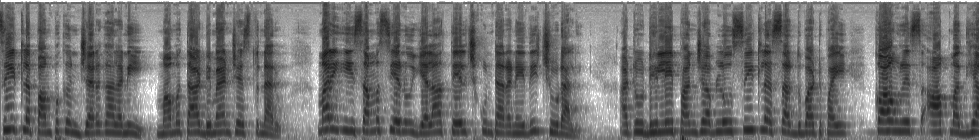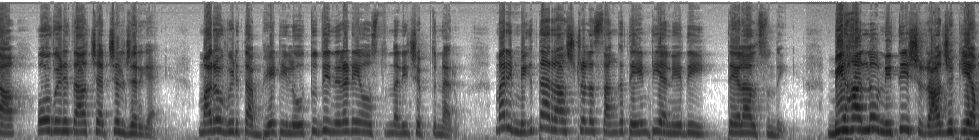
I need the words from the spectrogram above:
సీట్ల పంపకం జరగాలని మమత డిమాండ్ చేస్తున్నారు. మరి ఈ సమస్యను ఎలా తేల్చుకుంటారనేది చూడాలి. అటు ఢిల్లీ పంజాబ్లో సీట్ల సర్దుబాటుపై కాంగ్రెస్ ఆప్ మధ్య ఓ విడత చర్చలు జరిగాయి. మరో విడత భేటీలో తుది నిర్ణయం వస్తుందని చెప్తున్నారు. మరి మిగతా రాష్ట్రాల సంగతి ఏంటి అనేది తేలాల్సింది. బీహార్లో నితీష్ రాజకీయం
